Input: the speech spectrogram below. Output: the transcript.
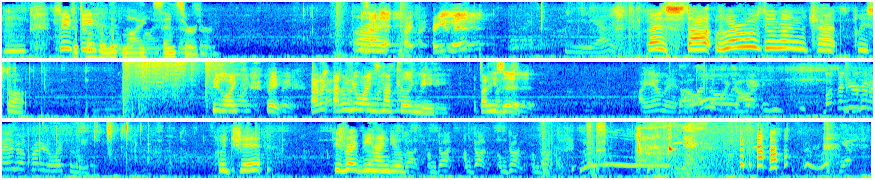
Mm. Safety. Dakota, lick my censored. Is that it? Are, are you it? Yeah. guys, stop. Whoever was doing that in the chat, please stop. He's like, wait, I don't, I don't get why he's not killing me. I thought he's it. I am it. Uh, oh my god. But then you're gonna end up running away from me. Legit. He's right behind you. I'm done. I'm done. I'm done. I'm done. I'm done. No!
